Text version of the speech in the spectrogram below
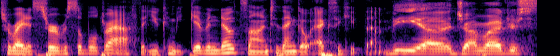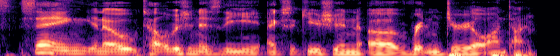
to write a serviceable draft that you can be given notes on to then go execute them. the uh, John Rogers saying, you know, television is the execution of written material on time.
